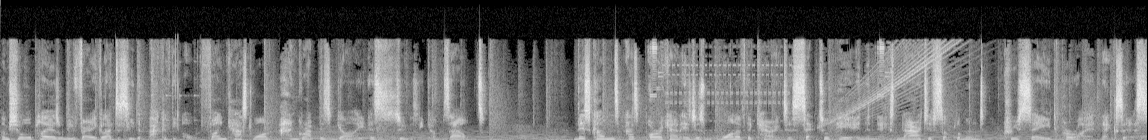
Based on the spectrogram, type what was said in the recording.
I'm sure players will be very glad to see the back of the old Finecast one and grab this guy as soon as he comes out. This comes as Orikan is just one of the characters set to appear in the next narrative supplement, Crusade Pariah Nexus,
